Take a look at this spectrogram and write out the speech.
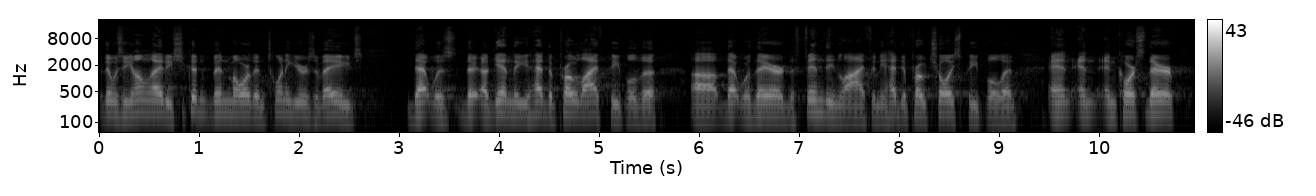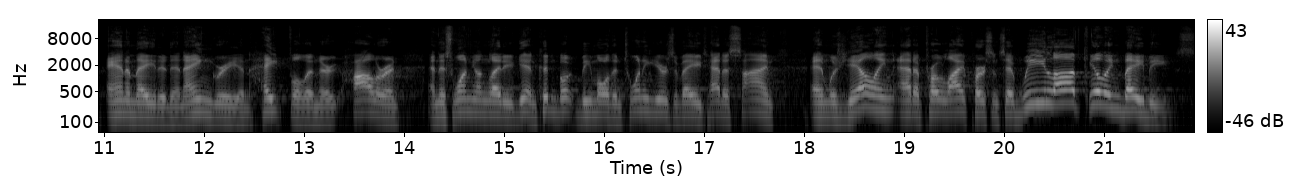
there was a young lady, she couldn't have been more than 20 years of age, that was, again, you had the pro life people the, uh, that were there defending life, and you had the pro choice people. And, and, and, and of course, they're animated and angry and hateful, and they're hollering. And this one young lady, again, couldn't be more than 20 years of age, had a sign and was yelling at a pro life person, said, We love killing babies.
